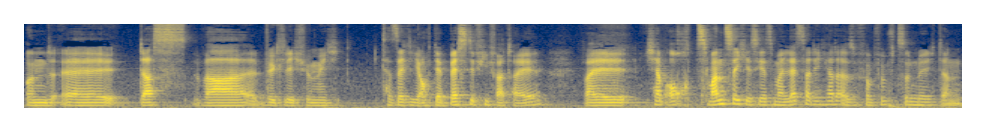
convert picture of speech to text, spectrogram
Und äh, das war wirklich für mich tatsächlich auch der beste FIFA-Teil, weil ich habe auch 20 ist jetzt mein letzter, den ich hatte, also von 15 bin ich dann,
